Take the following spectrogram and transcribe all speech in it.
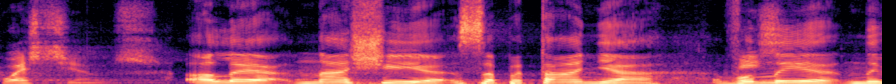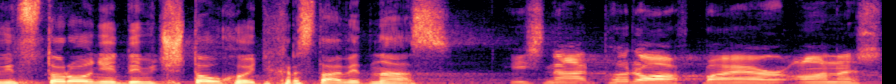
questions. Але наші запитання вони не відсторонюють, не відштовхують Христа від нас. He's not put off by our honest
